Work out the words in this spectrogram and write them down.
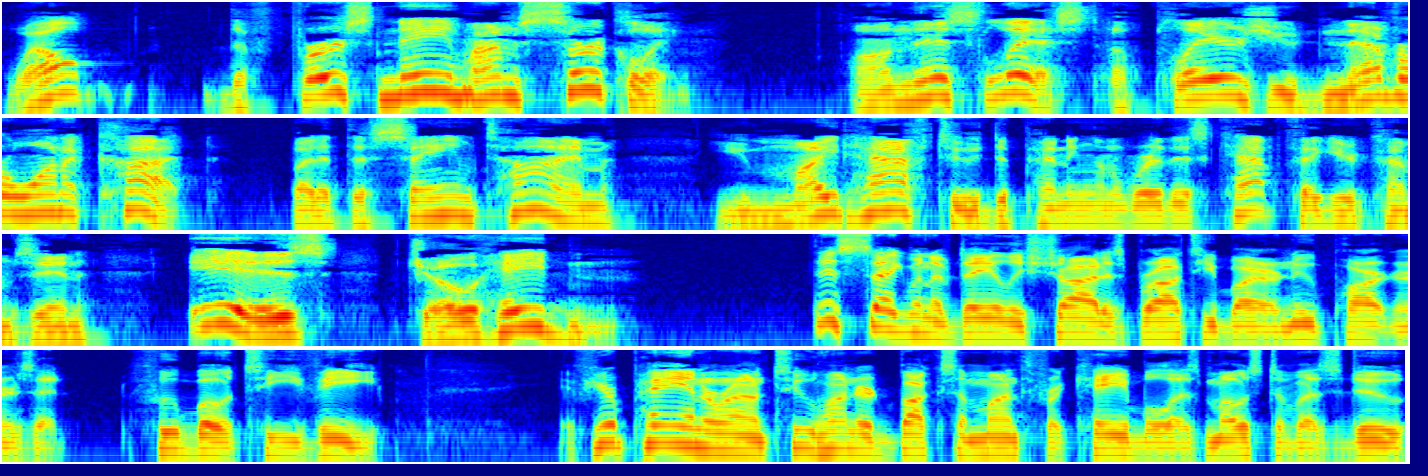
Well, the first name I'm circling on this list of players you'd never want to cut, but at the same time, you might have to, depending on where this cap figure comes in, is Joe Haden. This segment of Daily Shot is brought to you by our new partners at Fubo TV. If you're paying around 200 bucks a month for cable as most of us do,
